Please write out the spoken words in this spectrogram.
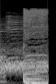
Bye.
